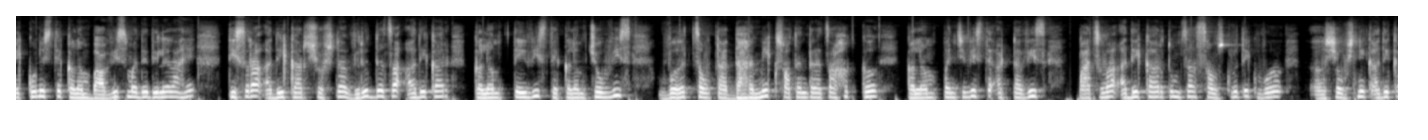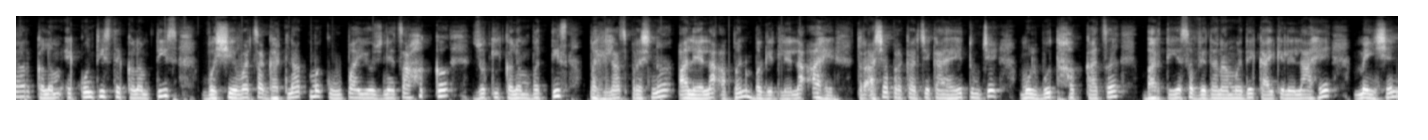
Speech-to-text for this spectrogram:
19 ते कलम बावीसमध्ये दिलेला आहे. तिसरा अधिकार शोषणाविरुद्धचा अधिकार कलम 23 ते कलम 24 व चौथा धार्मिक स्वातंत्र्याचा हक्क कलम 25 ते 28. पाचवा अधिकार तुमचा सांस्कृतिक व शैक्षणिक अधिकार कलम 29 ते कलम तीस व शेवटचा घटनात्मक उपाययोजनेचा हक्क जो की कलम 32 पहिलाच प्रश्न आलेला आपण बघितलेला आहे. तर अशा प्रकारचे काय आहे तुमचे मूलभूत हक्काचं भारतीय संविधानामध्ये काय केलेलं आहे मेन्शन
